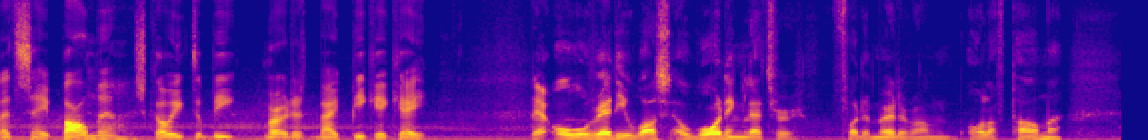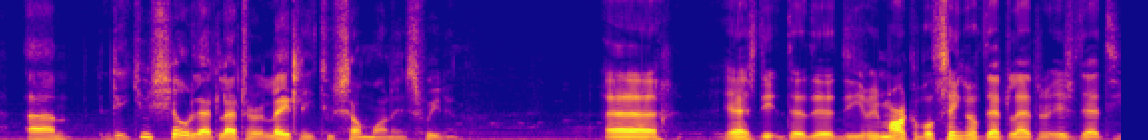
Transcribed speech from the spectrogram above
let's say Palme, is going to be murdered by PKK. There already was a warning letter for the murder on Olof Palme. Um, did you show that letter lately to someone in Sweden? Uh, yes, the, the, the, the, remarkable thing of that letter is that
